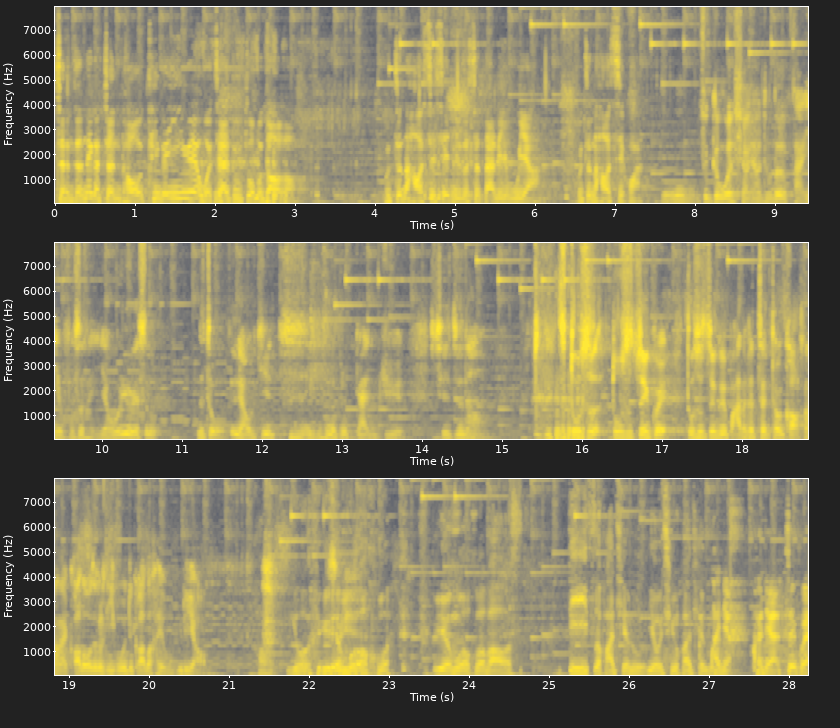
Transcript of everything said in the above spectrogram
枕着那个枕头听个音乐，我现在都做不到了。我真的好谢谢你的圣诞礼物呀，我真的好喜欢。哦，这跟我想象中的反应不是很一样，我以为是那种了解知音的那种感觉，谁知道？这 都是都是醉鬼，都是醉鬼把那个枕头搞上来，搞得我这个礼物就搞得很无聊。好，月月末火月末火宝第一次滑铁卢，友情滑铁卢。快点快点，醉鬼，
